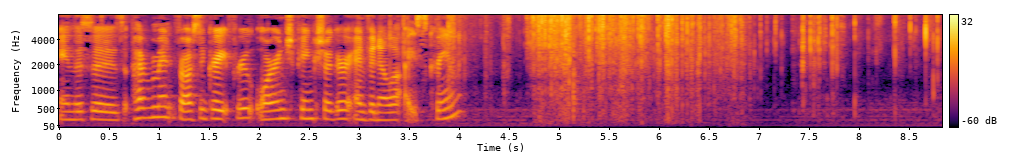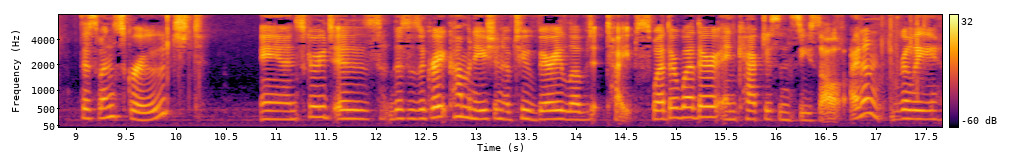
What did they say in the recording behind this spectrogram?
and this is peppermint, frosted grapefruit, orange, pink sugar, and vanilla ice cream. This one's Scrooged, and Scrooge is, this is a great combination of two very loved types, Weather Weather and Cactus and Sea Salt. I don't really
